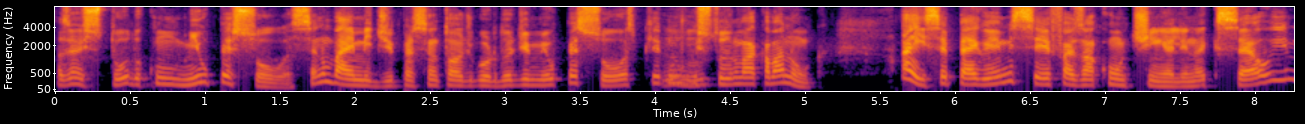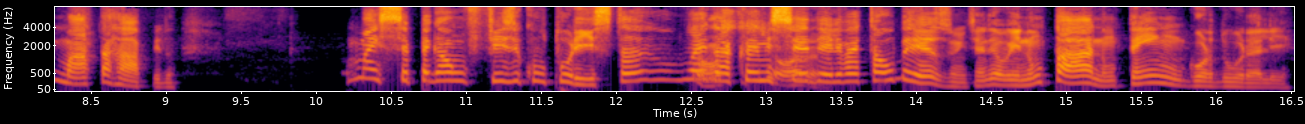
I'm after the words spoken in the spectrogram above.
fazer um estudo com mil pessoas. Você não vai medir percentual de gordura de mil pessoas, porque Uhum. o estudo não vai acabar nunca. Aí você pega o IMC, faz uma continha ali no Excel e mata rápido. Mas se você pegar um fisiculturista, vai Nossa dar que o Senhora. dele vai estar obeso, entendeu? E não tá, não tem gordura ali,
